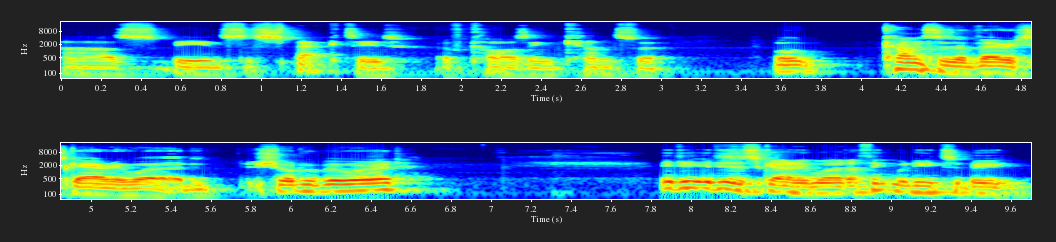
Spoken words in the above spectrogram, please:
as being suspected of causing cancer. Well, cancer is a very scary word. Should we be worried? It, it is a scary word. I think we need to be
